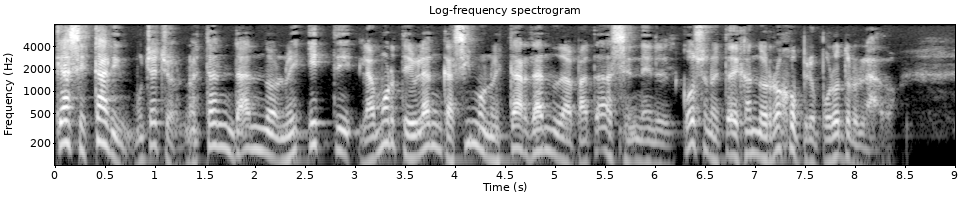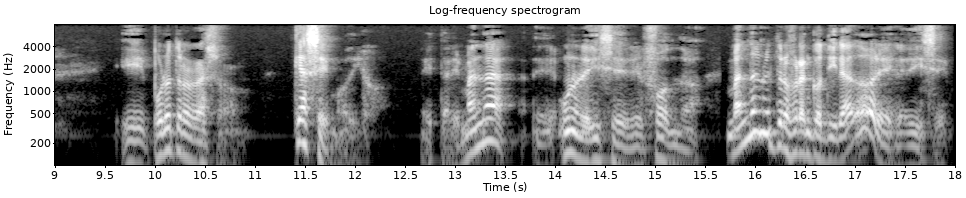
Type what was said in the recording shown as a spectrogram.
¿Qué hace Stalin? Muchachos, no están dando, no es- este, la muerte blanca, Simo no está dando de patadas en el coso, no está dejando rojo, pero por otro lado. Eh, por otra razón. ¿Qué hacemos? Dijo. Esta le manda, eh, uno le dice del fondo, manda nuestros francotiradores, le dice.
